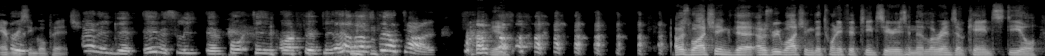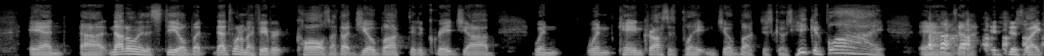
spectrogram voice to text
every single pitch. I didn't get any sleep in 14 or 15. Hell, I'm still tired. From Yeah. I was watching the I was rewatching the 2015 series and the Lorenzo Cain steal and uh, not only the steal but that's one of my favorite calls. I thought Joe Buck did a great job when when Cain crosses plate and Joe Buck just goes he can fly and uh, it's just like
